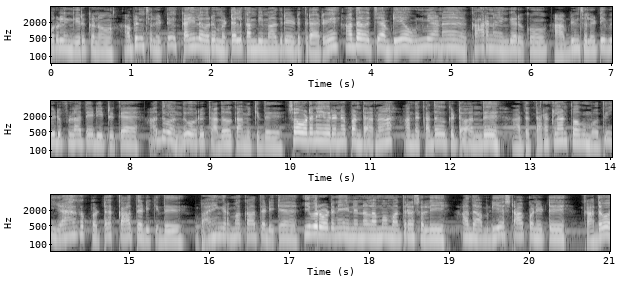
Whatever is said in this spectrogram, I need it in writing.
பொருள் இங்கே இருக்கணும். அப்படின்னு சொல்லிட்டு கையில் ஒரு மெட்டல் கம்பி மாதிரி எடுக்கிறாரு. அதை வச்சு அப்படியே உண்மையான காரணம் எங்கே இருக்கும்? அப்படின்னு சொல்லிட்டு வீடு ஃபுல்லாக தேடிட்டு இருக்க. அது வந்து ஒரு கதவை காமிக்குது. ஸோ உடனே இவர் என்ன பண்ணுறாருனா அந்த கதவு கிட்ட வந்து அதை திறக்கலான்னு போகும்போது ஏகப்பட்ட காத்தடிக்குது பயங்கரமாக காத்தடிக்க இவர் உடனே என்னென்னலாமோ மந்திரம் சொல்லி அதை அப்படியே ஸ்டாப் பண்ணிவிட்டு கதவை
